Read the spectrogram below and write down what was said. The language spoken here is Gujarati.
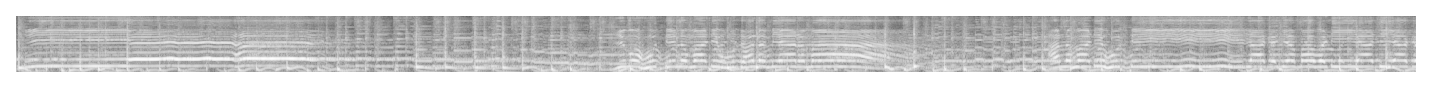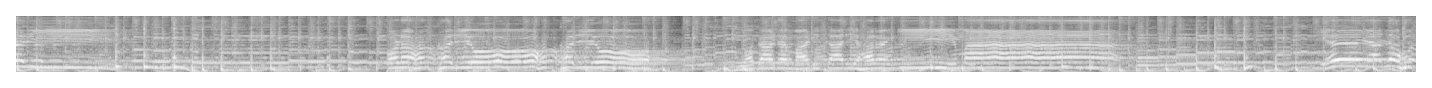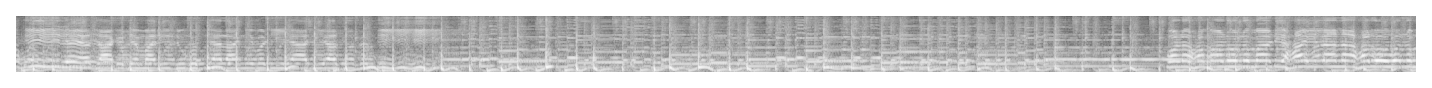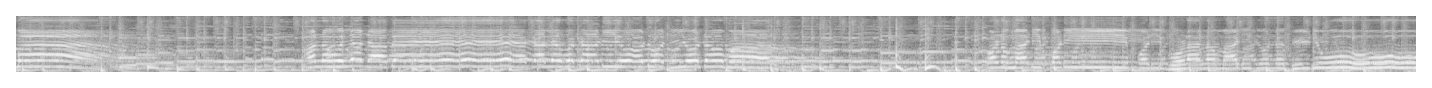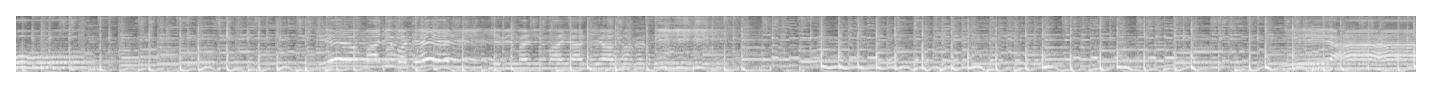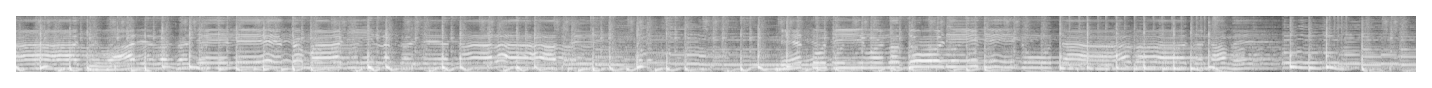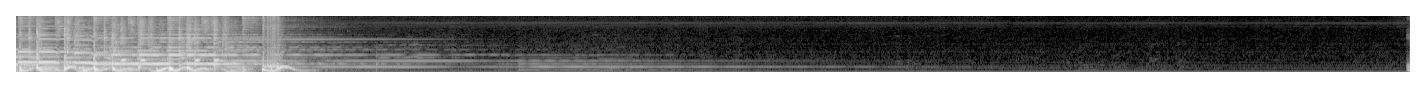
જીવ હું દિલ માડી ઉઢલ બ્યારમાં અલમાડી હુતી જાગજે માવડી યાદિયા કરી પણ હંખરીઓ હંખરીઓ, વગાડે માડી તારી હરંગી માં એ યાદ હુતી રે, જાગજે મારી જુગ પ્યાલાની વડી યાદિયા સગતી. પણ હમાણો માડી હાઈલાના હરોવરમાં અને ઓલા ડાબે કાલે વગાડીઓ દોઢિયો ડમર. પણ માડી પડી પડી ભોળાના માડી જોને ભીડ્યું. એ મારી વડેરી જેવી મારી માયા જ્યાં સગતી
